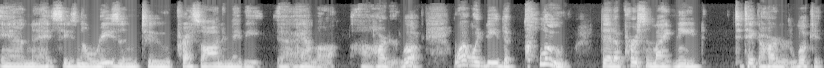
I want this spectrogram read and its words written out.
and sees no reason to press on and maybe uh, have a, a harder look. What would be the clue that a person might need to take a harder look at,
